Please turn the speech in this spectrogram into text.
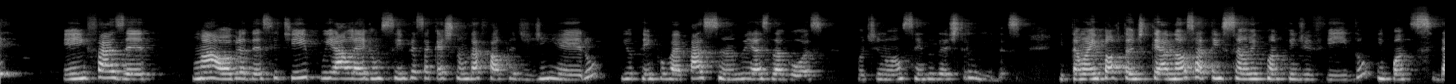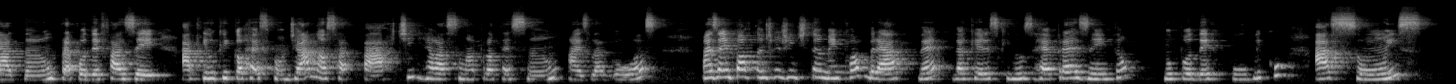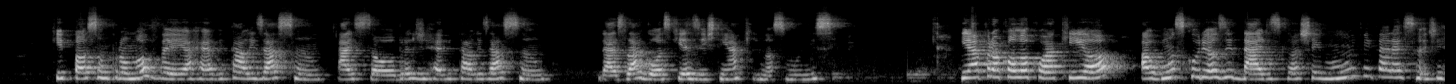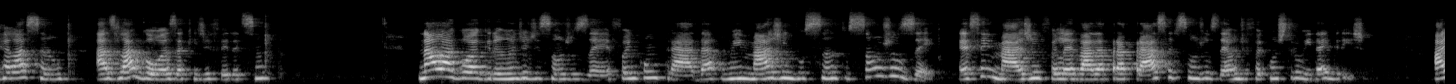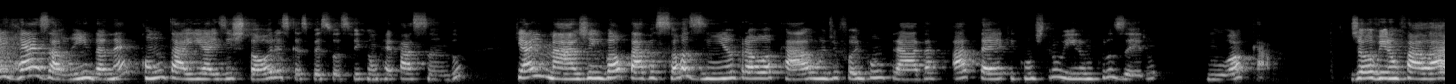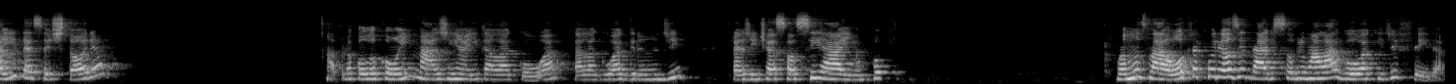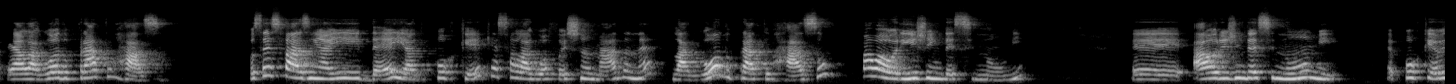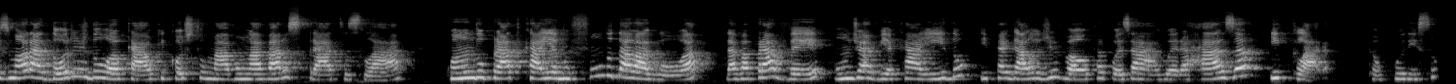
em fazer uma obra desse tipo e alegam sempre essa questão da falta de dinheiro, e o tempo vai passando e as lagoas continuam sendo destruídas. Então, é importante ter a nossa atenção enquanto indivíduo, enquanto cidadão, para poder fazer aquilo que corresponde à nossa parte em relação à proteção às lagoas, mas é importante a gente também cobrar, né, daqueles que nos representam no poder público, ações que possam promover a revitalização, as obras de revitalização das lagoas que existem aqui no nosso município. E a Pro colocou aqui, ó, algumas curiosidades que eu achei muito interessante em relação às lagoas aqui de Feira de Santana. Na Lagoa Grande de São José foi encontrada uma imagem do santo São José. Essa imagem foi levada para a Praça de São José, onde foi construída a igreja. Aí reza a lenda, né? Conta aí as histórias que as pessoas ficam repassando, que a imagem voltava sozinha para o local onde foi encontrada até que construíram um cruzeiro no local. Já ouviram falar aí dessa história? A Pro colocou uma imagem aí da lagoa, da Lagoa Grande, para a gente associar aí um pouquinho. Vamos lá, outra curiosidade sobre uma lagoa aqui de feira. É a Lagoa do Prato Raso. Vocês fazem aí ideia do porquê que essa lagoa foi chamada, né? Lagoa do Prato Raso? Qual a origem desse nome? É, a origem desse nome é porque os moradores do local que costumavam lavar os pratos lá quando o prato caía no fundo da lagoa, dava para ver onde havia caído e pegá-lo de volta, pois a água era rasa e clara. Então, por isso,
